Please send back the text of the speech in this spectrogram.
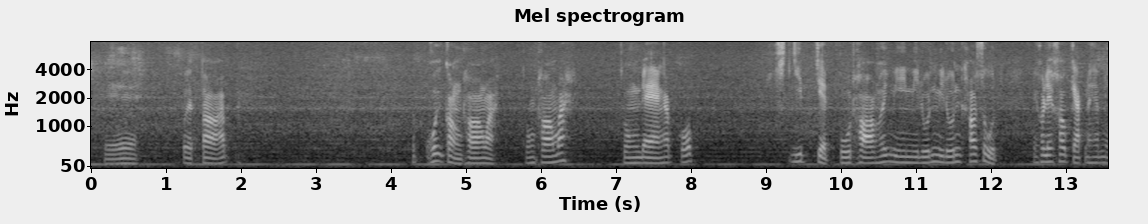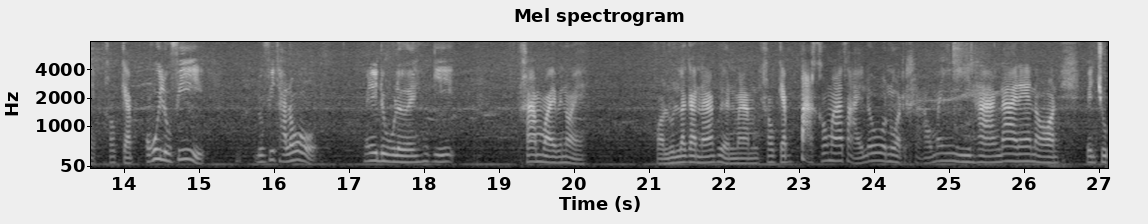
โอเคเปิดต่อครับโอ้ยกล่องทองว่ะทองทองปะทองแดงครับกบยี่สิบเจ็ดปูทองเฮ้ยมีมีลุ้นมีลุ้นเข้าสูตร นี่เขาเรียกเข้าแก๊ปนะครับเนี่ยเข้าแก๊ปโอ้ยลูฟี่ลูฟี่ทาโร่ไม่ได้ดูเลยเมื่อกี้ข้ามไวไปหน่อย ขอลุ้นแล้วกันนะเผื่อมามันเข้าแก๊ปปักเข้ามาสายโล่หนวดขาวไม่มีทางได้แน่นอน เป็นชู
